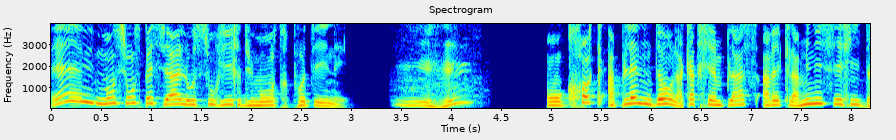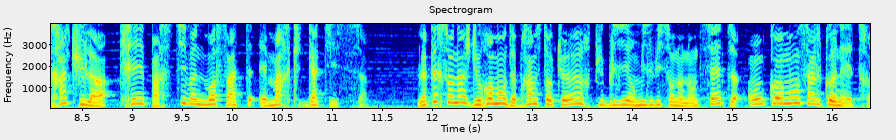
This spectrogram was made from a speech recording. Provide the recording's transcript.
Et une mention spéciale au sourire du monstre protéiné. Mm-hmm. On croque à pleine dents la quatrième place avec la mini-série Dracula créée par Steven Moffat et Mark Gatiss. Le personnage du roman de Bram Stoker, publié en 1897, on commence à le connaître.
